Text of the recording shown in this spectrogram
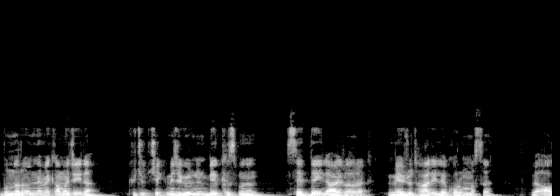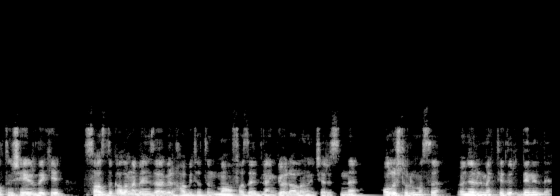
Bunları önlemek amacıyla Küçükçekmece Gölü'nün bir kısmının sedde ile ayrılarak mevcut haliyle korunması ve Altınşehir'deki sazlık alana benzer bir habitatın muhafaza edilen göl alanı içerisinde oluşturulması önerilmektedir denildi.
